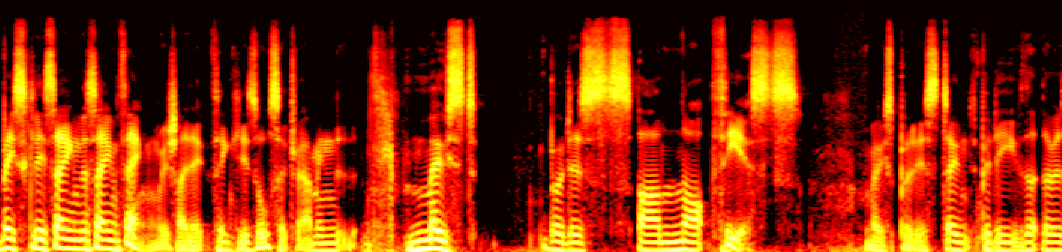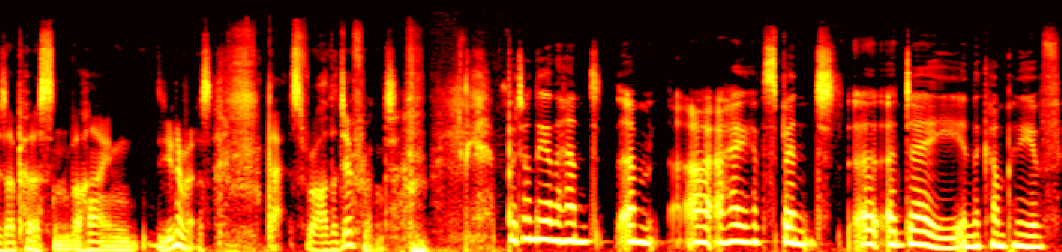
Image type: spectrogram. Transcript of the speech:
basically saying the same thing, which I don't think is also true. I mean, most Buddhists are not theists most Buddhists don't believe that there is a person behind the universe. That's rather different. But on the other hand, um, I, I, have spent a, a, day in the company of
